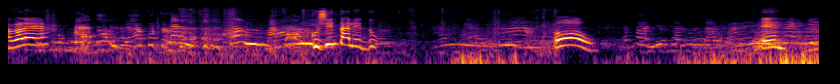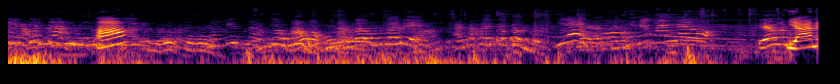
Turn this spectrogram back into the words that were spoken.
ಆಗಳೇ ಖುಷಿನ ತಾಲಿದ್ದು. ಓ. ಏನ್? ಆ? ಯಾನ್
